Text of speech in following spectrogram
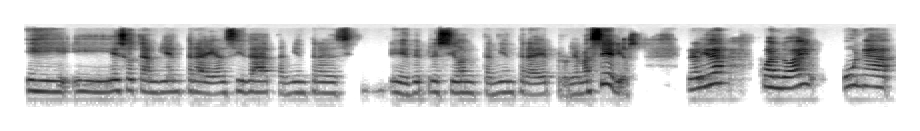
y, eso también trae ansiedad, también trae eh, depresión, también trae problemas serios. En realidad, cuando hay una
